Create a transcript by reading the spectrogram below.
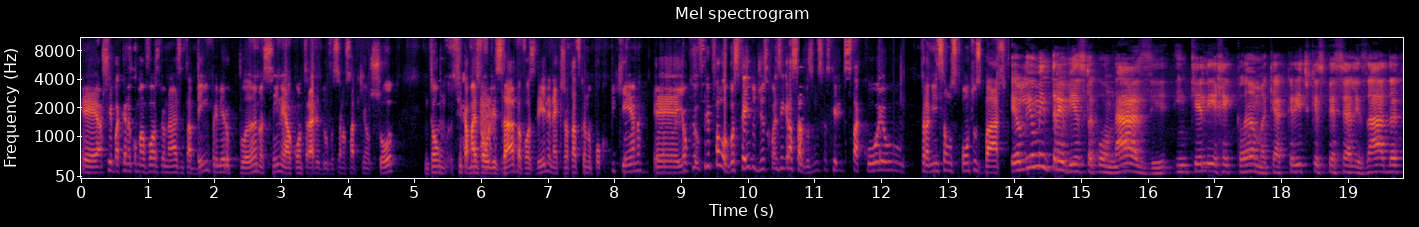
É, achei bacana como a voz do Nazi está bem em primeiro plano, assim, né? Ao contrário do Você Não Sabe Quem Eu Sou. Então fica mais valorizada a voz dele, né? Que já está ficando um pouco pequena. É, e é o que o Felipe falou, gostei do disco, mas engraçado. As músicas que ele destacou, eu para mim são os pontos baixos. Eu li uma entrevista com o Nazi em que ele reclama que a crítica especializada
